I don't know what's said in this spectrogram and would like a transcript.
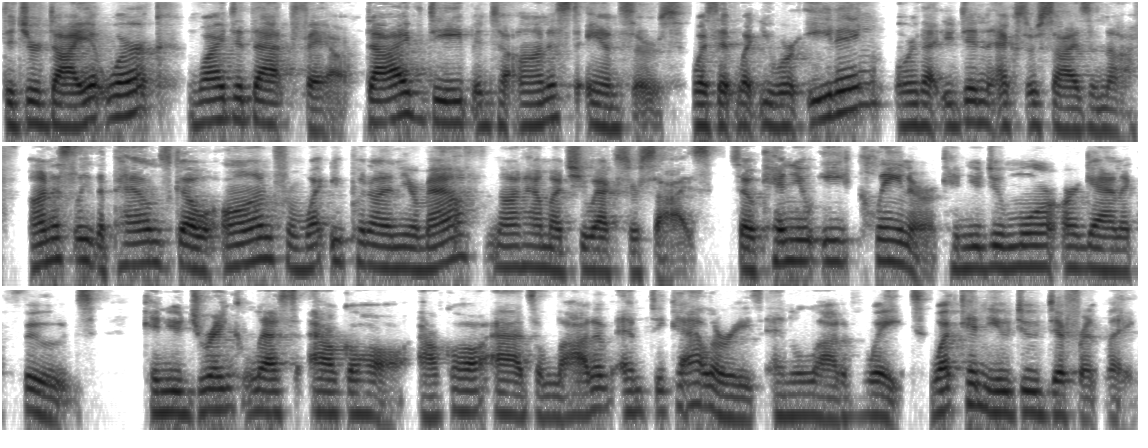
Did your diet work? Why did that fail? Dive deep into honest answers. Was it what you were eating or that you didn't exercise enough? Honestly, the pounds go on from what you put on your mouth, not how much you exercise. So, can you eat cleaner? Can you do more organic foods? Can you drink less alcohol? Alcohol adds a lot of empty calories and a lot of weight. What can you do differently?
